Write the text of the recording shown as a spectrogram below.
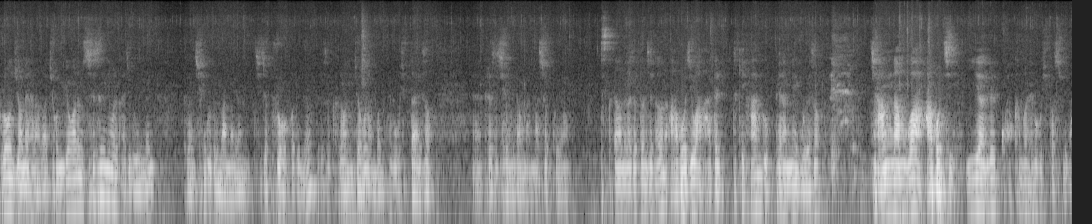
부러운 점의 하나가 존경하는 스승님을 가지고 있는 그런 친구들 만나면 진짜 부러웠거든요. 그래서 그런 점을 한번 해보고 싶다 해서 에, 그래서 재훈이랑 만났었고요. 그 다음에 가졌던 생각은 아버지와 아들, 특히 한국, 대한민국에서 장남과 아버지 이 이야기를 꼭 한번 해보고 싶었습니다.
